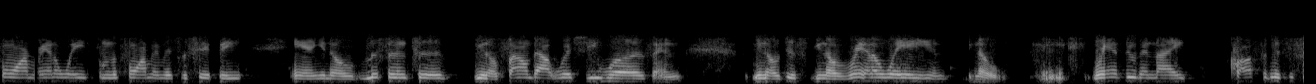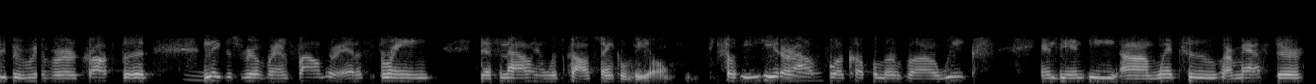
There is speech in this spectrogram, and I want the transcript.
farm, ran away from the farm in Mississippi, and you know listened to you know found out where she was, and you know just you know ran away and you know ran through the night, crossed the Mississippi River, crossed the mm-hmm. River, and found her at a spring that's now in what's called Shankleville. So he hid her out for a couple of uh, weeks, and then he um, went to her master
